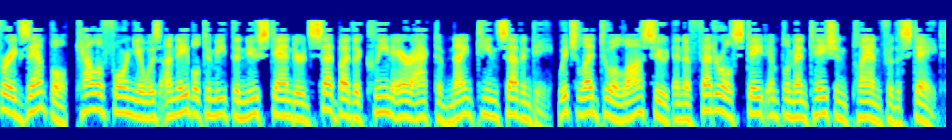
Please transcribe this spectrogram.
For example, California was unable to meet the new standards set by the Clean Air Act of 1970, which led to a lawsuit and a federal state implementation plan for the state.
